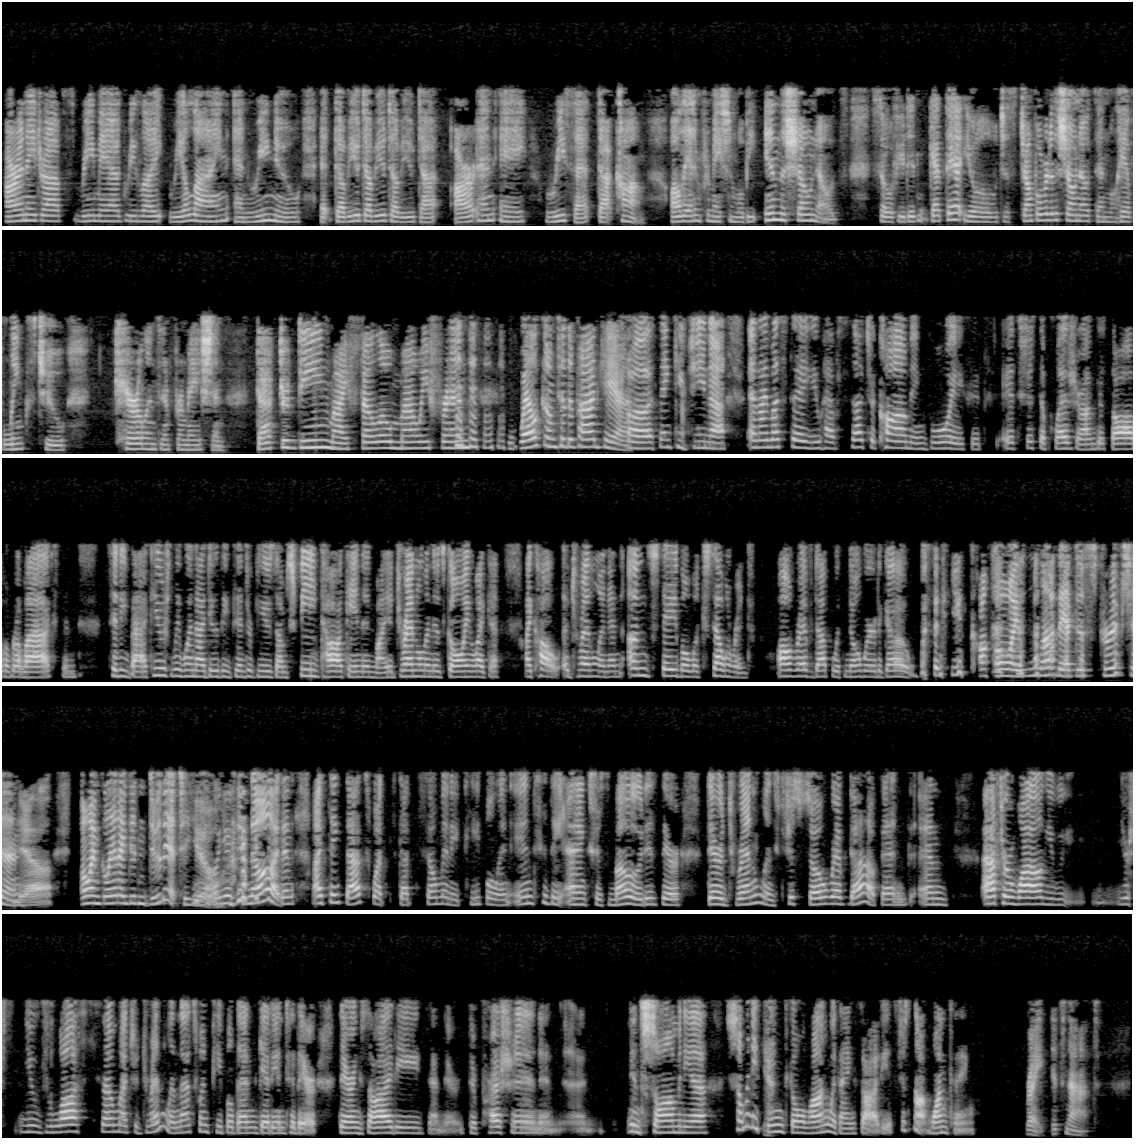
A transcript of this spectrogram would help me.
RNA drops, Remag, ReLyte, ReAline, and Renew at www.rnareset.com. All that information will be in the show notes. So if you didn't get that, you'll just jump over to the show notes and we'll have links to Carolyn's information. Dr. Dean, my fellow Maui friend, welcome to the podcast. Uh, thank you, Gina. And I must say, you have such a calming voice. It's it's just a pleasure. I'm just all relaxed and sitting back. Usually, when I do these interviews, I'm speed talking, and my adrenaline is going like a I call adrenaline an unstable accelerant all revved up with nowhere to go. But you call Oh, I love that description. Yeah. Oh, I'm glad I didn't do that to you. No, you did not. and I think that's what's got so many people in into the anxious mode is their their adrenaline's just so revved up and and after a while you you're you've lost so much adrenaline that's when people then get into their their anxieties and their depression and, and insomnia so many Yeah. things go along with anxiety it's just not one thing Right. It's not.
